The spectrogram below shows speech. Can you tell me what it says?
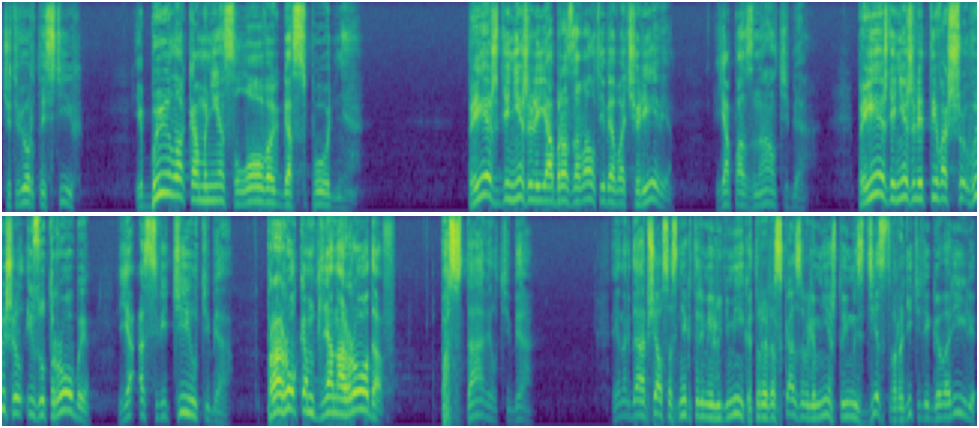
четвертый стих. «И было ко мне слово Господне, Прежде, нежели я образовал тебя в чреве, я познал тебя. Прежде, нежели ты вышел из утробы, я осветил тебя. Пророком для народов поставил тебя. Я иногда общался с некоторыми людьми, которые рассказывали мне, что им с детства родители говорили,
